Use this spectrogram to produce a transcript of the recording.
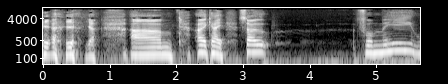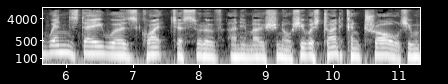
yeah, yeah, yeah. Um, okay, so for me, Wednesday was quite just sort of unemotional. She was trying to control. She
